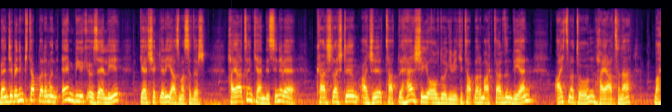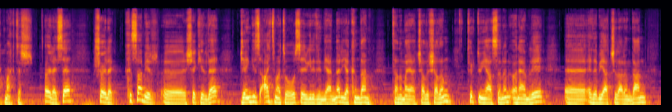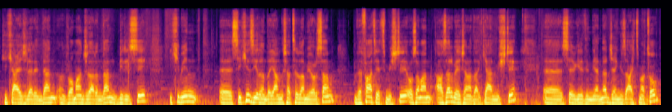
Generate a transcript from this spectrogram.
bence benim kitaplarımın en büyük özelliği gerçekleri yazmasıdır. Hayatın kendisini ve karşılaştığım acı, tatlı her şeyi olduğu gibi kitaplarıma aktardım diyen Aytmatov'un hayatına bakmaktır. Öyleyse şöyle kısa bir e, şekilde Cengiz Aytmatov'u sevgili dinleyenler yakından tanımaya çalışalım. Türk dünyasının önemli e, edebiyatçılarından, hikayecilerinden, romancılarından birisi. 2008 yılında yanlış hatırlamıyorsam vefat etmişti. O zaman Azerbaycan'a da gelmişti. Ee, sevgili dinleyenler Cengiz Aytmatov.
